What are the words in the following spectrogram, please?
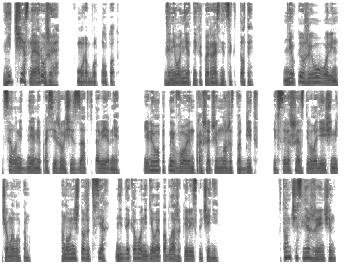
нечестное оружие», — хмуро буркнул тот. «Для него нет никакой разницы, кто ты. Неуклюжий уволень, целыми днями просиживающий зад в таверне, или опытный воин, прошедший множество битв и в совершенстве владеющий мечом и луком. Оно уничтожит всех, ни для кого не делая поблажек или исключений. В том числе женщин,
